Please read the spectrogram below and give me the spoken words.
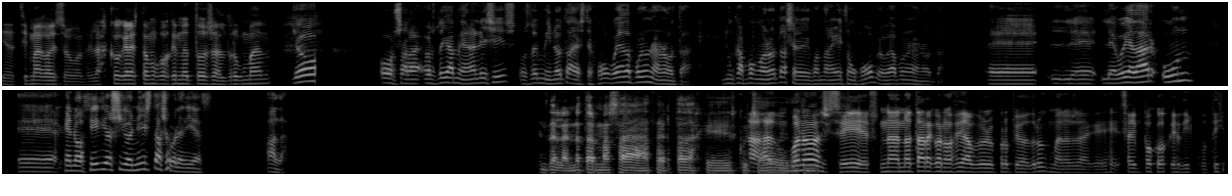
Y encima con eso, con el asco que le estamos cogiendo todos al Druckmann. Yo os, os doy a mi análisis, os doy mi nota de este juego. Voy a poner una nota. Nunca pongo notas eh, cuando analizo un juego, pero voy a poner una nota. Eh, le, le voy a dar un eh, genocidio sionista sobre 10. Ala. De las notas más acertadas que he Ah, escuchado. desde bueno, sí, es una nota reconocida por el propio Druckmann, o sea que hay poco que discutir.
